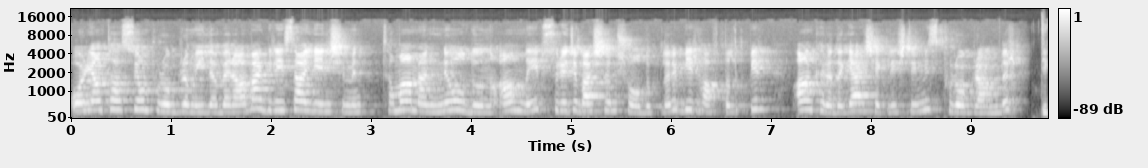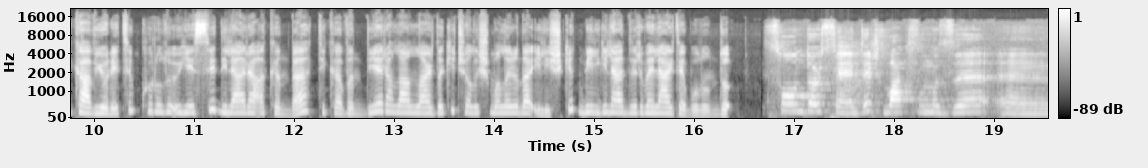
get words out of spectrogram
oryantasyon programıyla beraber bireysel gelişimin tamamen ne olduğunu anlayıp sürece başlamış oldukları bir haftalık bir Ankara'da gerçekleştiğimiz programdır. TİKAV Yönetim Kurulu üyesi Dilara Akın da TİKAV'ın diğer alanlardaki çalışmalarına ilişkin bilgilendirmelerde bulundu. Son 4 senedir vakfımızı e,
